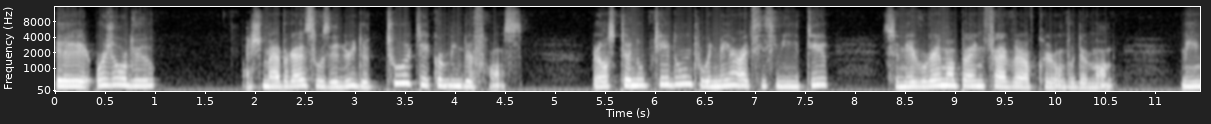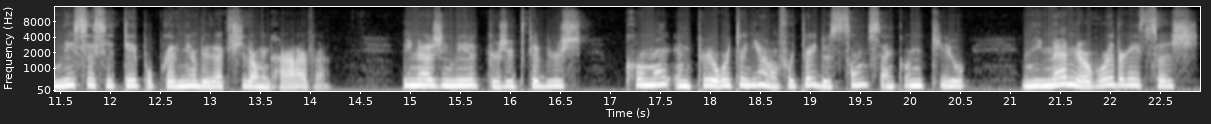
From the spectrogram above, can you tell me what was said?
Et aujourd'hui, je m'adresse aux élus de toutes les communes de France. Lorsque nous plaidons pour une meilleure accessibilité, ce n'est vraiment pas une faveur que l'on vous demande mais une nécessité pour prévenir des accidents graves. Imaginez que je trébuche. Comment on peut retenir un fauteuil de 150 kg, ni même le redresser?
